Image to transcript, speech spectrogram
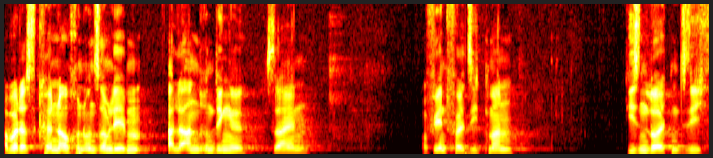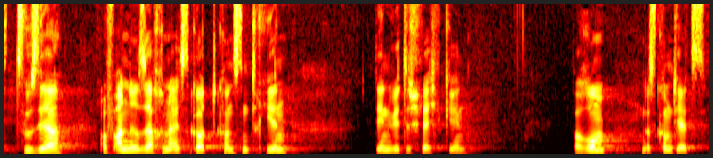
Aber das können auch in unserem Leben alle anderen Dinge sein. Auf jeden Fall sieht man, diesen Leuten, die sich zu sehr auf andere Sachen als Gott konzentrieren, denen wird es schlecht gehen. Warum? Das kommt jetzt.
